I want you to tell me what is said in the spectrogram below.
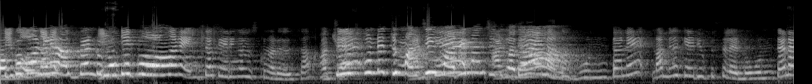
నీ పోగానే ఎంత కేరింగ్గా చూసుకున్నాడు తెలుసా? మంచిది కదా. నువ్వు ఉంటేనే నా మీద కేర్ చూపిస్తలేదు నువ్వు ఉంటేనే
